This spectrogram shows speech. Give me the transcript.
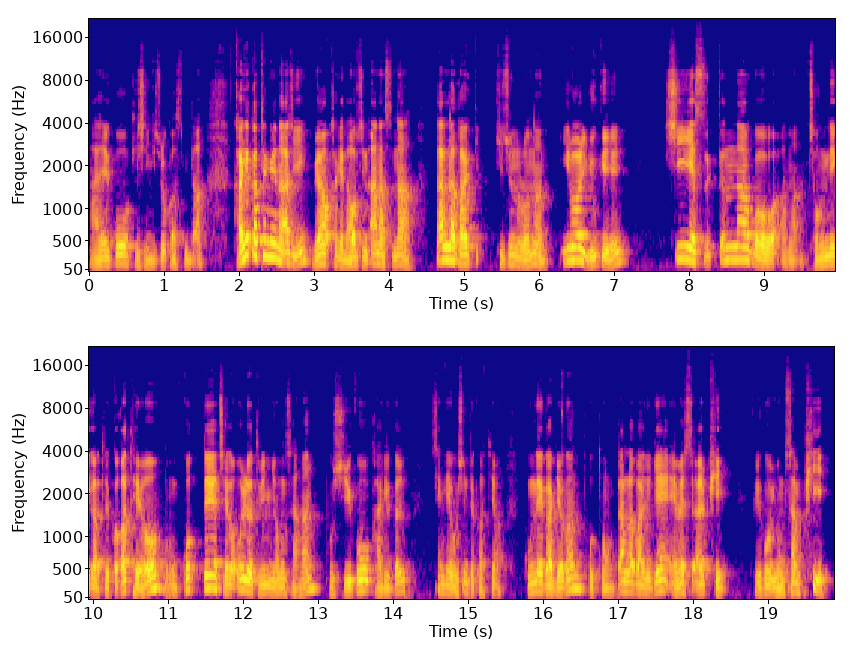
알고 계시는 게 좋을 것 같습니다. 가격 같은 경우에는 아직 명확하게 나오진 않았으나 달러 가격 기준으로는 1월 6일 CES 끝나고 아마 정리가 될 것 같아요. 그때 제가 올려드린 영상 보시고 가격을 생각해 보시면 될 것 같아요. 국내 가격은 보통 달러 가격의 MSRP 그리고 용산 P,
